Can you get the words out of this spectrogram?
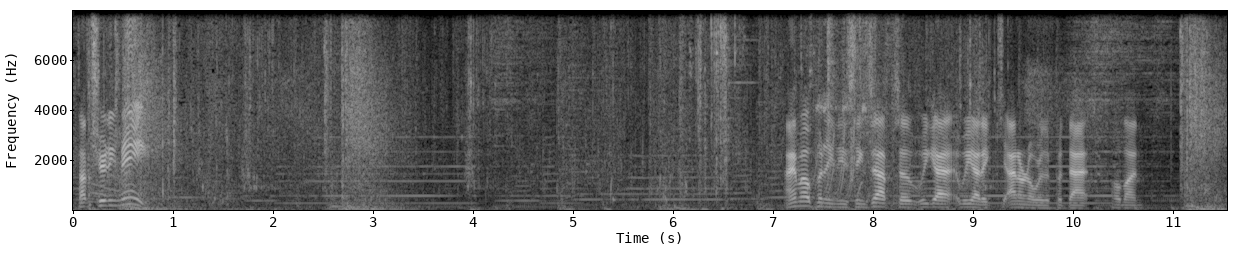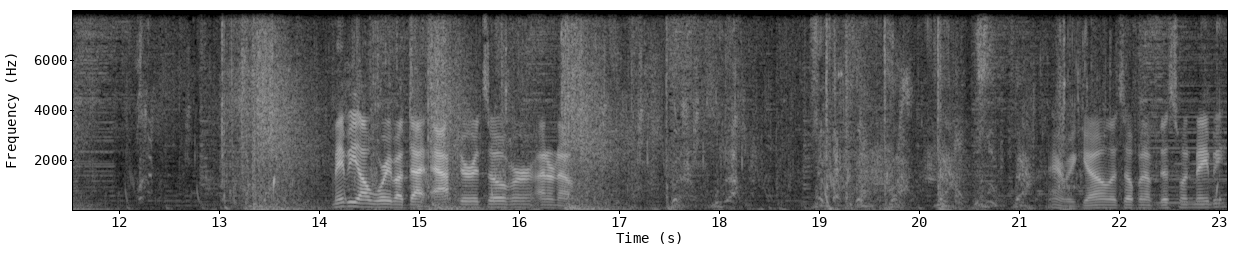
Stop shooting me! I'm opening these things up, so we got we got to I don't know where to put that. Hold on. Maybe I'll worry about that after it's over. I don't know. There we go. Let's open up this one, maybe.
